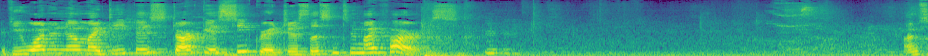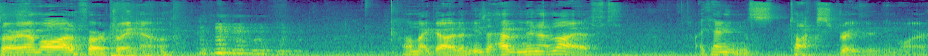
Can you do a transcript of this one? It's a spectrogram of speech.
If you want to know my deepest, darkest secret, just listen to my farts. I'm sorry, I'm all out of farts right now. oh my god, that means I have a minute left. I can't even talk straight anymore.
